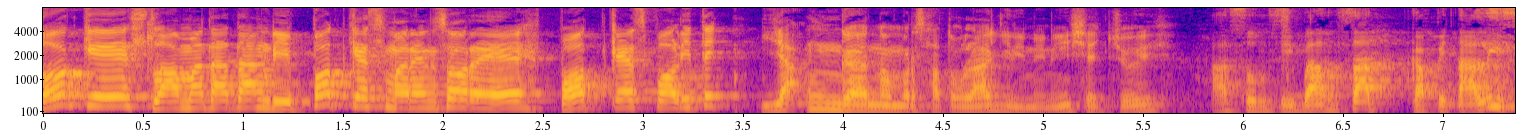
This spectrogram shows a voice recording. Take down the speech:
Oke, selamat datang di podcast kemarin sore, podcast politik yang enggak nomor satu lagi di Indonesia, cuy. Asumsi bangsat kapitalis.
